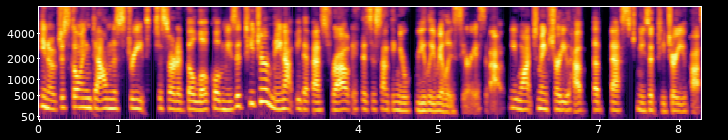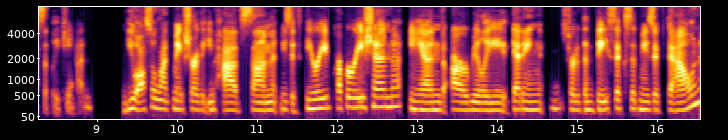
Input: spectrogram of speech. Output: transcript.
you know, just going down the street to sort of the local music teacher may not be the best route if this is something you're really, really serious about. You want to make sure you have the best music teacher you possibly can. You also want to make sure that you have some music theory preparation and are really getting sort of the basics of music down.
